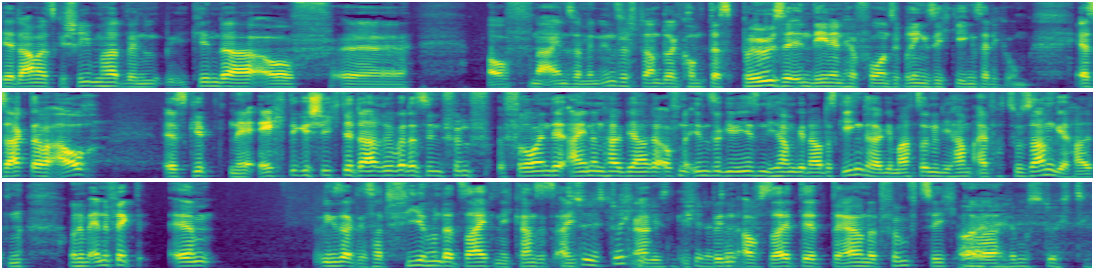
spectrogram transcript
der damals geschrieben hat, wenn Kinder auf äh, auf einer einsamen Insel standen, dann kommt das Böse in denen hervor und sie bringen sich gegenseitig um. Er sagt aber auch, es gibt eine echte Geschichte darüber, da sind fünf Freunde eineinhalb Jahre auf einer Insel gewesen, die haben genau das Gegenteil gemacht, sondern die haben einfach zusammengehalten. Und im Endeffekt, ähm, wie gesagt, es hat 400 Seiten. Ich kann es jetzt Hast eigentlich. Hast du das durchgelesen? Ja, ich bin auf Seite 350. Oh, aber ja, du musst durchziehen.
